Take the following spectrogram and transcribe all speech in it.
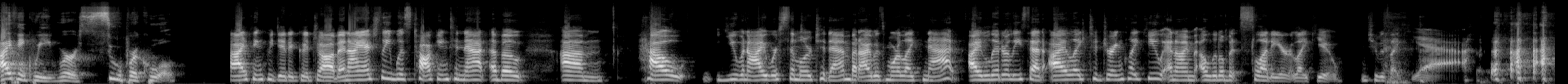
I think we were super cool. I think we did a good job. And I actually was talking to Nat about um how you and I were similar to them, but I was more like Nat. I literally said, I like to drink like you, and I'm a little bit sluttier like you. And she was like, Yeah.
